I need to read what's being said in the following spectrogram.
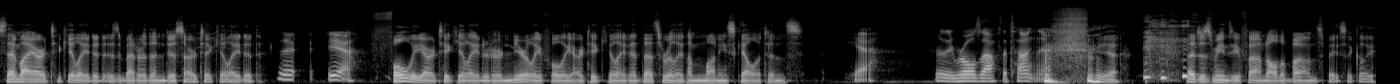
Semi articulated is better than disarticulated. yeah. Fully articulated or nearly fully articulated, that's really the money skeletons. Yeah. Really rolls off the tongue there. yeah. That just means you found all the bones, basically.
